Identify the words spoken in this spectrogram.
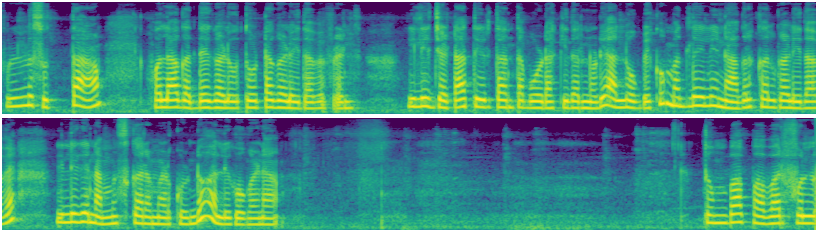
ಫುಲ್ ಸುತ್ತ ಹೊಲ, ಗದ್ದೆಗಳು, ತೋಟಗಳು ಇದ್ದಾವೆ ಫ್ರೆಂಡ್ಸ್. ಇಲ್ಲಿ ಜಟಾ ತೀರ್ಥ ಅಂತ ಬೋರ್ಡ್ ಹಾಕಿದ್ದಾರೆ ನೋಡಿ, ಅಲ್ಲಿ ಹೋಗಬೇಕು. ಮೊದಲು ಇಲ್ಲಿ ನಾಗರಕಲ್ಗಳಿದ್ದಾವೆ ಇಲ್ಲಿಗೆ ನಮಸ್ಕಾರ ಮಾಡಿಕೊಂಡು ಅಲ್ಲಿಗೆ ಹೋಗೋಣ. ತುಂಬ ಪವರ್ಫುಲ್,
